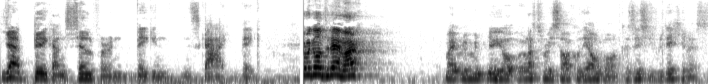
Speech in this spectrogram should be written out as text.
Yeah, big and silver and big in, in the sky. Big. Where are we going today, Mark? Mate, we're in New York, we'll have to recycle the old one because this is ridiculous.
